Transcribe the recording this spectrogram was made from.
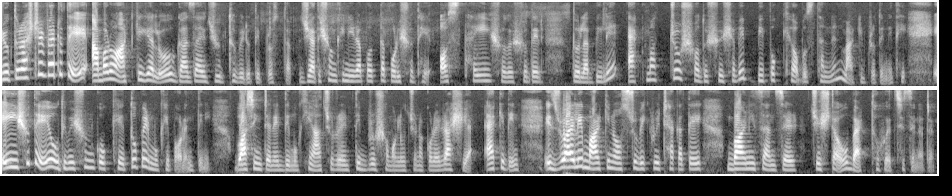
যুক্তরাষ্ট্রের ভ্যাটোতে আবারও আটকে গেল গাজায় যুদ্ধবিরতি প্রস্তাব। জাতিসংঘের নিরাপত্তা পরিষদে অস্থায়ী সদস্যদের তোলা বিলে একমাত্র সদস্য হিসাবে বিপক্ষে অবস্থান নেন মার্কিন প্রতিনিধি। এই ইস্যুতে অধিবেশন কক্ষে তোপের মুখে পড়েন তিনি। ওয়াশিংটনের দ্বিমুখী আচরণের তীব্র সমালোচনা করে রাশিয়া। একই দিন ইসরায়েলি মার্কিন অস্ত্র বিক্রি ঠেকাতে বার্নি স্যান্সের চেষ্টাও ব্যর্থ হয়েছে সিনেটে।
